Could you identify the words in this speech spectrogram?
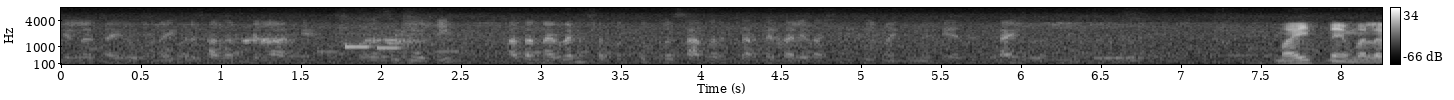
केलं काही लोकांना इकडे सादर केलं अशी परिस्थिती होती. आता नव्यानं शपथपत्र सादर करण्यात आले अशी देखील माहिती मिळते. याचं काही होतं? माहीत नाही मला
